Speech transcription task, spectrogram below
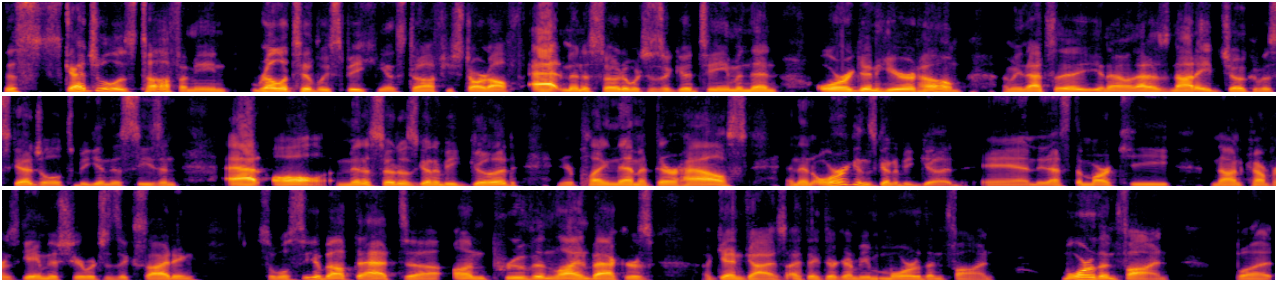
This schedule is tough. I mean, relatively speaking, it's tough. You start off at Minnesota, which is a good team, and then Oregon here at home. I mean, that's a, you know, that is not a joke of a schedule to begin this season at all. Minnesota is going to be good, and you're playing them at their house, and then Oregon's going to be good. And that's the marquee non conference game this year, which is exciting. So we'll see about that. Uh, unproven linebackers. Again, guys, I think they're going to be more than fine. More than fine. But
